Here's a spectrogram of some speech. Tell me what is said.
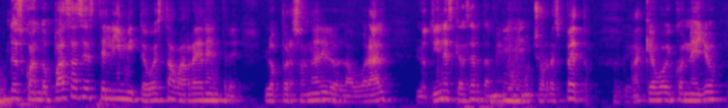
Entonces, cuando pasas este límite o esta barrera entre lo personal y lo laboral, lo tienes que hacer también con mucho respeto. ¿A qué voy con ello?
